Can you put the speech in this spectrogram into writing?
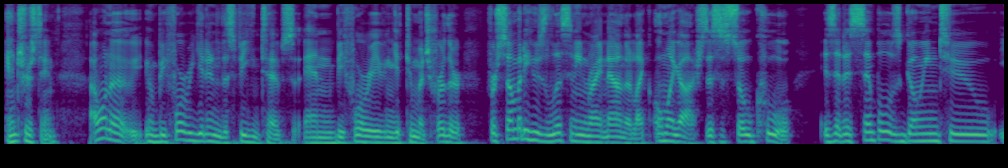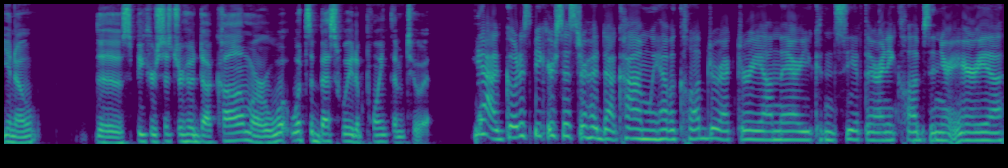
Interesting. I want to, you know, before we get into the speaking tips and before we even get too much further, for somebody who's listening right now and they're like, oh my gosh, this is so cool. Is it as simple as going to, you know, the speakersisterhood.com or what, what's the best way to point them to it? Yeah, go to speakersisterhood.com. We have a club directory on there. You can see if there are any clubs in your area.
